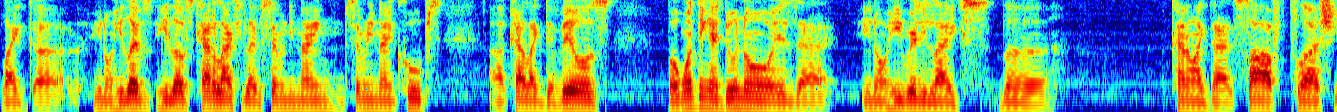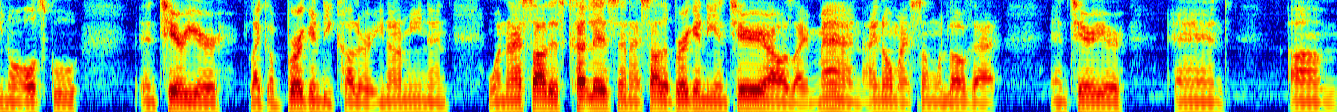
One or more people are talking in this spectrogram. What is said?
like uh you know he loves he loves Cadillacs. He loves 79 79 coupes, uh, Cadillac DeVilles. But one thing I do know is that you know he really likes the kind of like that soft plush, you know, old school interior, like a burgundy color. You know what I mean? And when I saw this Cutlass and I saw the burgundy interior, I was like, man, I know my son would love that interior. And, um,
